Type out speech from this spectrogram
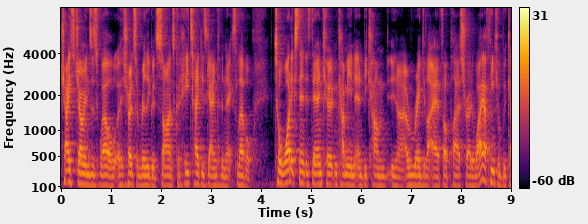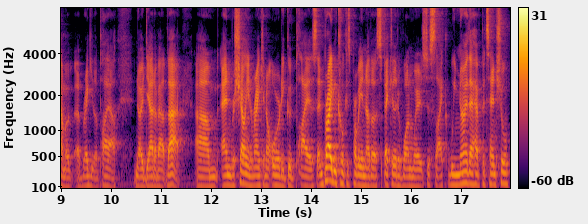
Chayce Jones as well showed some really good signs. Could he take his game to the next level? To what extent does Dan Curtin come in and become you know a regular AFL player straight away? I think he'll become a, a regular player, no doubt about that. Um, and Rachele and Rankine are already good players, and Brayden Cook is probably another speculative one where it's just like we know they have potential.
